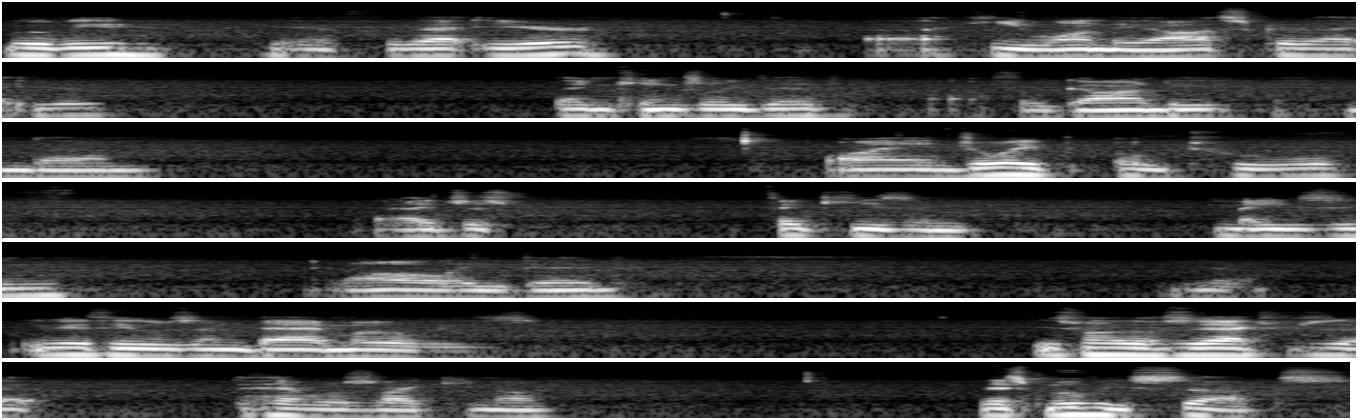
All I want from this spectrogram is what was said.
movie yeah, for that year, uh, he won the Oscar that year. Ben Kingsley did uh, for Gandhi. And um, while I enjoy O'Toole, I just think he's amazing in all he did. You know, even if he was in bad movies, he's one of those actors that, that was like, you know, this movie sucks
